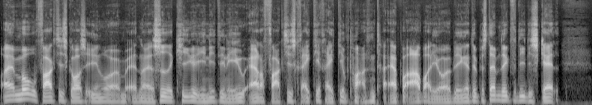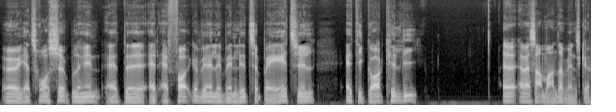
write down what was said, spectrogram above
Og jeg må faktisk også indrømme, at når jeg sidder og kigger ind i din EU, er der faktisk rigtig, rigtig mange, der er på arbejde i øjeblikket. Det er bestemt ikke, fordi de skal. Øh, jeg tror simpelthen, at, øh, at, at folk er ved at vende lidt tilbage til, at de godt kan lide øh, at være sammen med andre mennesker.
